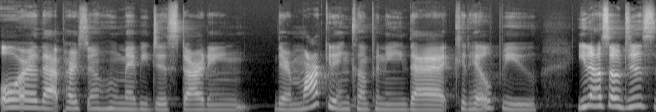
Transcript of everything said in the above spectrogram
Or that person who may be just starting their marketing company that could help you. You know, so just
